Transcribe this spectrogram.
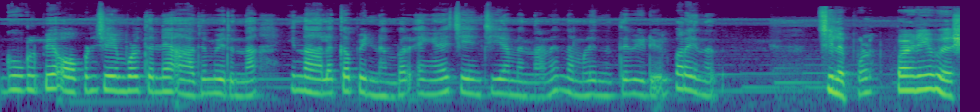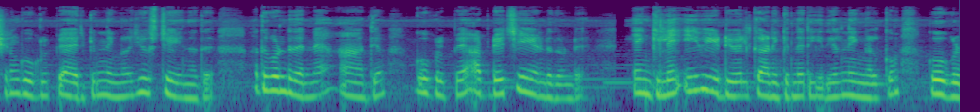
ഗൂഗിൾ പേ ഓപ്പൺ ചെയ്യുമ്പോൾ തന്നെ ആദ്യം വരുന്ന ഈ നാലക്ക പിൻ നമ്പർ എങ്ങനെ ചേഞ്ച് ചെയ്യാമെന്നാണ് നമ്മൾ ഇന്നത്തെ വീഡിയോയിൽ പറയുന്നത്. ചിലപ്പോൾ പഴയ വേർഷൻ ഗൂഗിൾ പേ ആയിരിക്കും നിങ്ങൾ യൂസ് ചെയ്യുന്നത്. അതുകൊണ്ട് തന്നെ ആദ്യം ഗൂഗിൾ പേ അപ്ഡേറ്റ് ചെയ്യേണ്ടതുണ്ട്. എങ്കിലേ ഈ വീഡിയോയിൽ കാണിക്കുന്ന രീതിയിൽ നിങ്ങൾക്കും ഗൂഗിൾ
